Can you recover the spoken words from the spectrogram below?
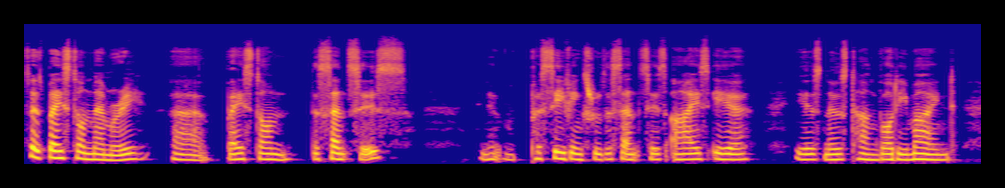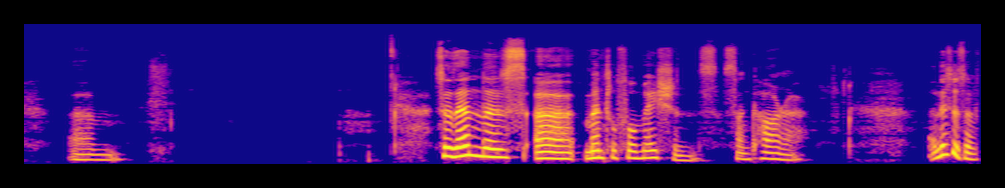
so it's based on memory, uh, based on the senses, you know, perceiving through the senses, eyes, ear, ears, nose, tongue, body, mind. Um, so then there's uh, mental formations, sankhara. And this is a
